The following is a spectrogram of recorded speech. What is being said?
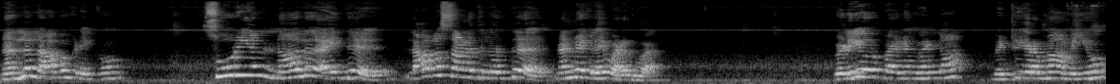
நல்ல லாபம் கிடைக்கும். சூரியன் நாலு ஐந்து லாபஸ்தானத்திலிருந்து நன்மைகளை வழங்குவார். வெளியூர் பயணங்கள்லாம் வெற்றிகரமாக அமையும்.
